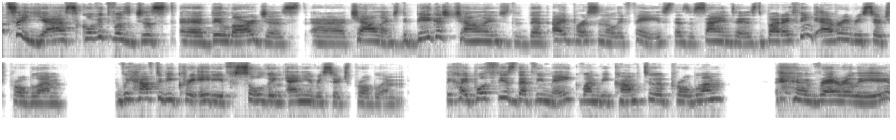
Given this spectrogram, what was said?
Would say yes. COVID was just uh, the largest uh, challenge, the biggest challenge that I personally faced as a scientist. But I think every research problem, we have to be creative solving any research problem. The hypothesis that we make when we come to a problem rarely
